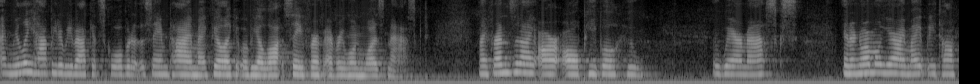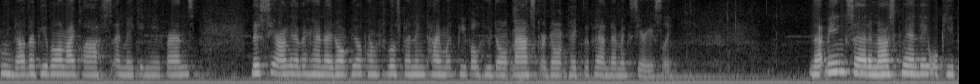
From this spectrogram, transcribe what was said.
I'm really happy to be back at school, but at the same time, I feel like it would be a lot safer if everyone was masked. My friends and I are all people who, wear masks. In a normal year, I might be talking to other people in my class and making new friends. This year, on the other hand, I don't feel comfortable spending time with people who don't mask or don't take the pandemic seriously. That being said, a mask mandate will, keep,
